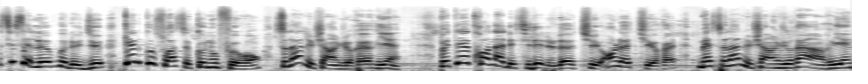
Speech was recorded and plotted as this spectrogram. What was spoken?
Si c'est l'œuvre de Dieu, quel que soit ce que nous ferons, cela ne changerait rien. Peut-être on a décidé de le tuer, on le tuerait, mais cela ne changerait en rien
